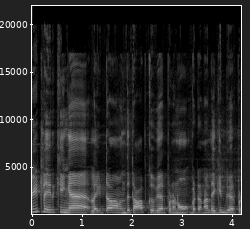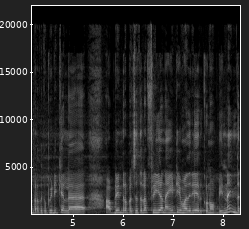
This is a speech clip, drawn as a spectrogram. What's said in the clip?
வீட்டில் இருக்கீங்க. லைட்டாக வந்து டாப்க்கு வேர் பண்ணணும். பட் ஆனால் லெகின் வேர் பண்ணுறதுக்கு பிடிக்கலை. அப்படின்ற பட்சத்தில் ஃப்ரீயாக நைட்டி மாதிரியே இருக்கணும் அப்படின்னா இந்த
